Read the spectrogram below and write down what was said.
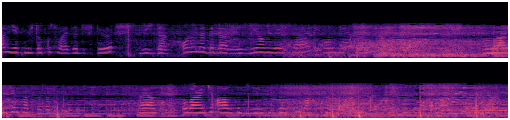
Kırmızılar 79 faize düştü yüzden. Onu ne kadar ziyan verirse onu Onlarınki patlatabiliriz. Veya onlarınki azdı bizimki çoktu vakti karanlığa biz kazanırız.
